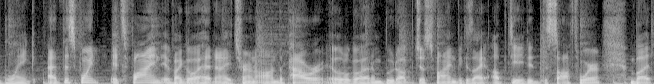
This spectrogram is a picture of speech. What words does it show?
blank. At this point, it's fine. If I go ahead and I turn on the power, it'll go ahead and boot up just fine because I updated the software. But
